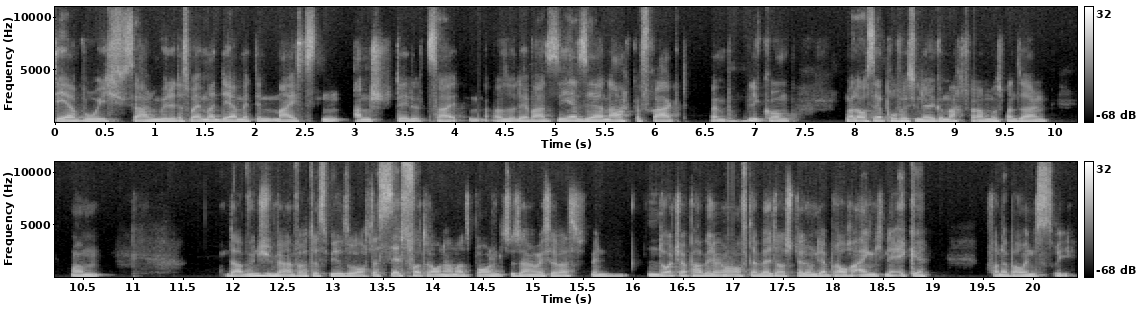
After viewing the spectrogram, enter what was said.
der, wo ich sagen würde, das war immer der mit den meisten Anstellzeiten. Also der war sehr, sehr nachgefragt beim mhm. Weil auch sehr professionell gemacht war, muss man sagen. Um, ähm, da wünsche ich mir einfach, dass wir so auch das Selbstvertrauen haben als Branche zu sagen, weißt du was, wenn ein deutscher Pavillon auf der Weltausstellung, der braucht eigentlich eine Ecke von der Bauindustrie.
